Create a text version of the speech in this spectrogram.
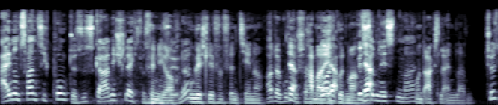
21 Punkte. Das ist gar nicht schlecht für so Finde ich auch. Ne? Ungeschliffen für einen Zehner. Hat er gut Ja, geschafft. kann man echt gut machen. Bis Ja. zum nächsten Mal. Und Axel einladen. tschüss.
